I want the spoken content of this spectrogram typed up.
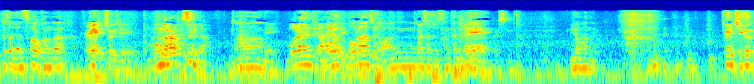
그래서 연습하러 간 거야? 네, 저 이제 뭔가 하러 갔습니다. 아. 네, 뭘 하는지는 안 뭘, 알려드리고. 뭘 하는지도 안 가르쳐 준 상태군요. 네, 그렇습니다. 위험하네요. 저희 지금.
